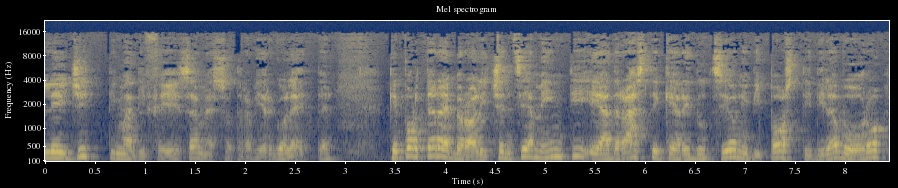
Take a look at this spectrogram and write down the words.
legittima difesa, messo tra virgolette, che porterebbero a licenziamenti e a drastiche riduzioni di posti di lavoro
